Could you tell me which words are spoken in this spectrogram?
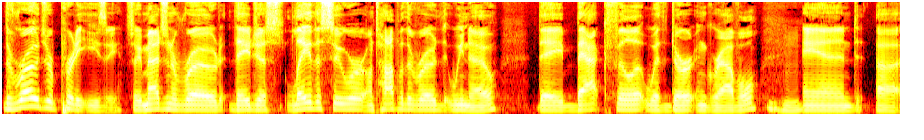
The roads were pretty easy. So imagine a road, they just lay the sewer on top of the road that we know. They backfill it with dirt and gravel and uh,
